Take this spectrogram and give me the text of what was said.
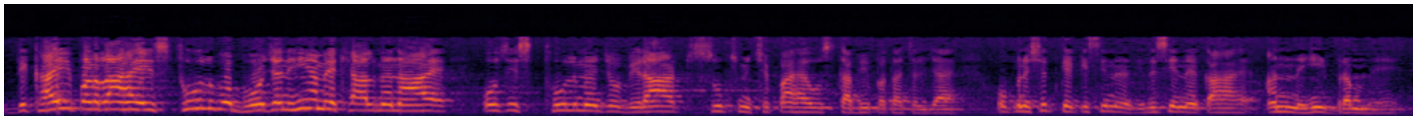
दिखाई पड़ रहा है स्थूल, वो भोजन ही हमें ख्याल में ना आए, उस स्थूल में जो विराट सूक्ष्म छिपा है उसका भी पता चल जाए। उपनिषद के किसी ने, ऋषि ने कहा है, अन्न ही ब्रह्म है।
